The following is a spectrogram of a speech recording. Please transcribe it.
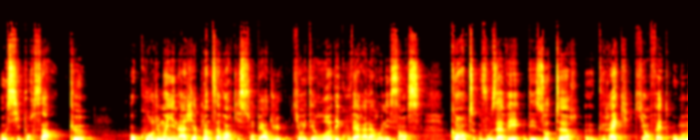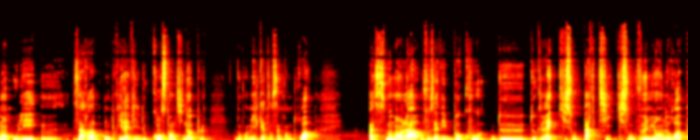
aussi pour ça que au cours du Moyen Âge, il y a plein de savoirs qui se sont perdus, qui ont été redécouverts à la Renaissance, quand vous avez des auteurs euh, grecs qui, en fait, au moment où les euh, Arabes ont pris la ville de Constantinople, donc en 1453, à ce moment-là, vous avez beaucoup de, de, Grecs qui sont partis, qui sont venus en Europe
